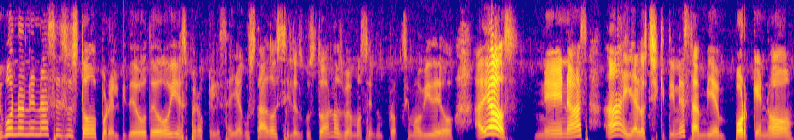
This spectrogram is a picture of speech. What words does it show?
Y bueno, nenas, eso es todo por el video de hoy. Espero que les haya gustado. Si les gustó, nos vemos en un próximo video. ¡Adiós! Nenas. Ah, y a los chiquitines también, ¿por qué no?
